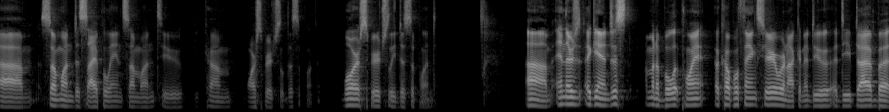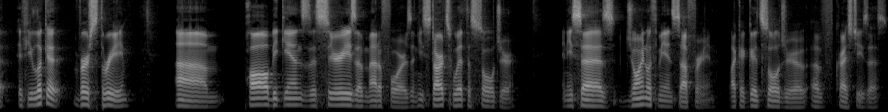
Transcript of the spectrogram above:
um, someone discipling someone to become more spiritual disciplined, more spiritually disciplined. Um, and there's, again, just I'm going to bullet point a couple things here. We're not going to do a deep dive, but if you look at verse 3, um, Paul begins this series of metaphors, and he starts with a soldier. And he says, Join with me in suffering, like a good soldier of, of Christ Jesus.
